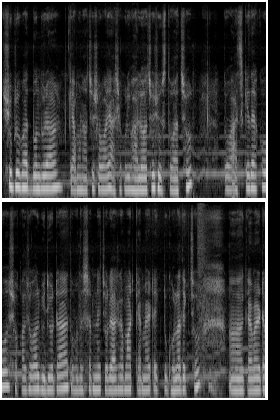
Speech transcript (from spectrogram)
সুপ্রভাত বন্ধুরা, কেমন আছো সবাই? আশা করি ভালো আছো, সুস্থ আছো। তো আজকে দেখো সকাল সকাল ভিডিওটা তোমাদের সামনে চলে আসলাম আর ক্যামেরাটা একটু ঘোলা দেখছ। ক্যামেরাটা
